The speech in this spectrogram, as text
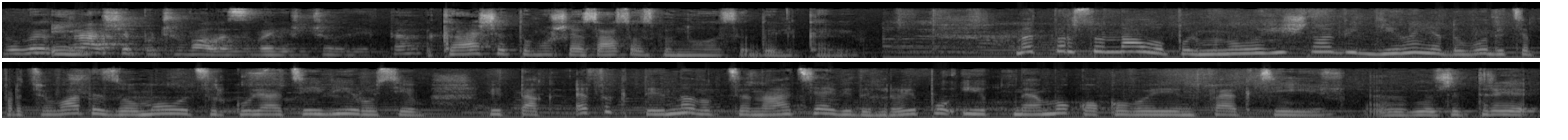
Ну, ви І- краще почували себе ніж чоловік, так? Краще, тому що я зразу звернулася до лікарів. Медперсоналу пульмонологічного відділення доводиться працювати за умови циркуляції вірусів. Відтак ефективна вакцинація від грипу і пневмококової інфекції. Е, Ми вже три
